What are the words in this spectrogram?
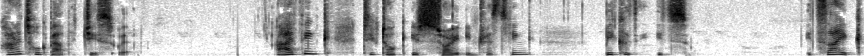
kind of talk about the gist of it. I think TikTok is so interesting because it's it's like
